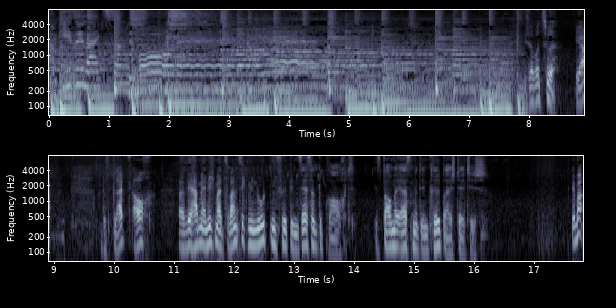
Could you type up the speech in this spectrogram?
I'm easy like Sunday morning. Ist aber zu. Ja. Und das bleibt auch, weil wir haben ja nicht mal 20 Minuten für den Sessel gebraucht. Jetzt bauen wir erstmal den Grillbeistelltisch. Geh mal.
